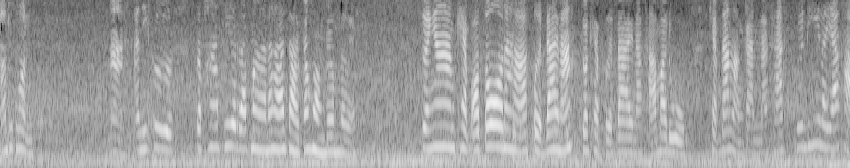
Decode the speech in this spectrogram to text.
นะทุกคนอะอันนี้คือสภาพที่รับมานะคะ จากเจ้าของเดิมเลย สวยงามแคปออโต้นะคะ เปิดได้นะ ตัวแคปเปิดได้นะคะ มาดูแคปด้านหลังกันนะคะ พื้นที่ระยะขา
